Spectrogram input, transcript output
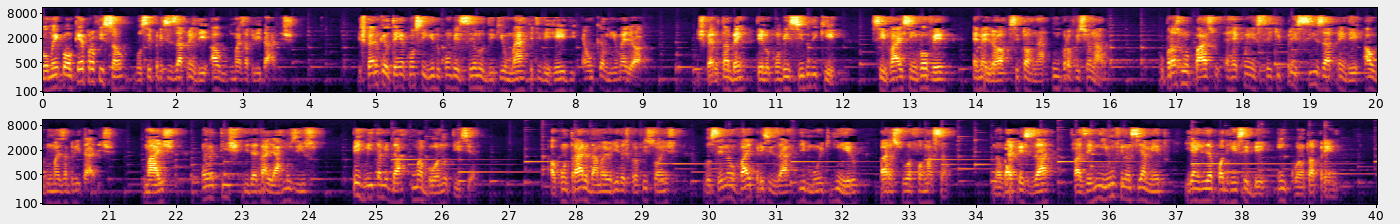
Como em qualquer profissão, você precisa aprender algumas habilidades. Espero que eu tenha conseguido convencê-lo de que o marketing de rede é um caminho melhor. Espero também tê-lo convencido de que, se vai se envolver, é melhor se tornar um profissional. O próximo passo é reconhecer que precisa aprender algumas habilidades. Mas, antes de detalharmos isso, permita-me dar uma boa notícia. Ao contrário da maioria das profissões, você não vai precisar de muito dinheiro para sua formação. Não vai precisar fazer nenhum financiamento e ainda pode receber enquanto aprende.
